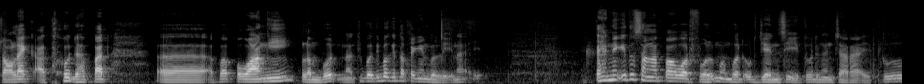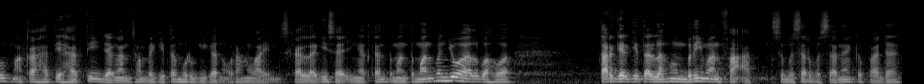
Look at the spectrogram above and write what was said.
colek atau dapat uh, apa pewangi, pelembut. Nah, tiba-tiba kita pengen beli. Nah, teknik itu sangat powerful membuat urgensi itu dengan cara itu, maka hati-hati jangan sampai kita merugikan orang lain. Sekali lagi saya ingatkan teman-teman penjual bahwa target kita adalah memberi manfaat sebesar-besarnya kepada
